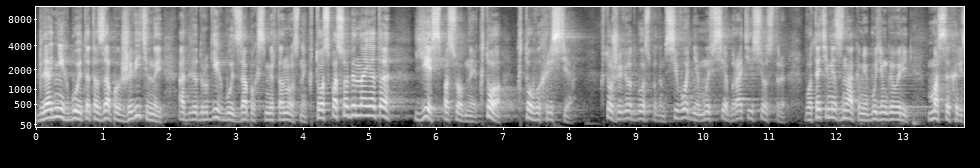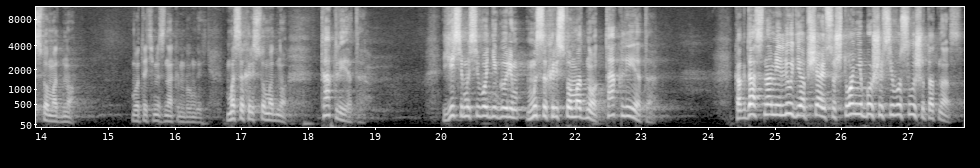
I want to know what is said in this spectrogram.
Для одних будет это запах живительный, а для других будет запах смертоносный. Кто способен на это? Есть способные. Кто? Кто во Христе кто живет Господом. Сегодня мы все, братья и сестры, вот этими знаками будем говорить, мы со Христом одно. Вот этими знаками будем говорить, мы со Христом одно. Так ли это? Если мы сегодня говорим, мы со Христом одно, так ли это? Когда с нами люди общаются, что они больше всего слышат от нас?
